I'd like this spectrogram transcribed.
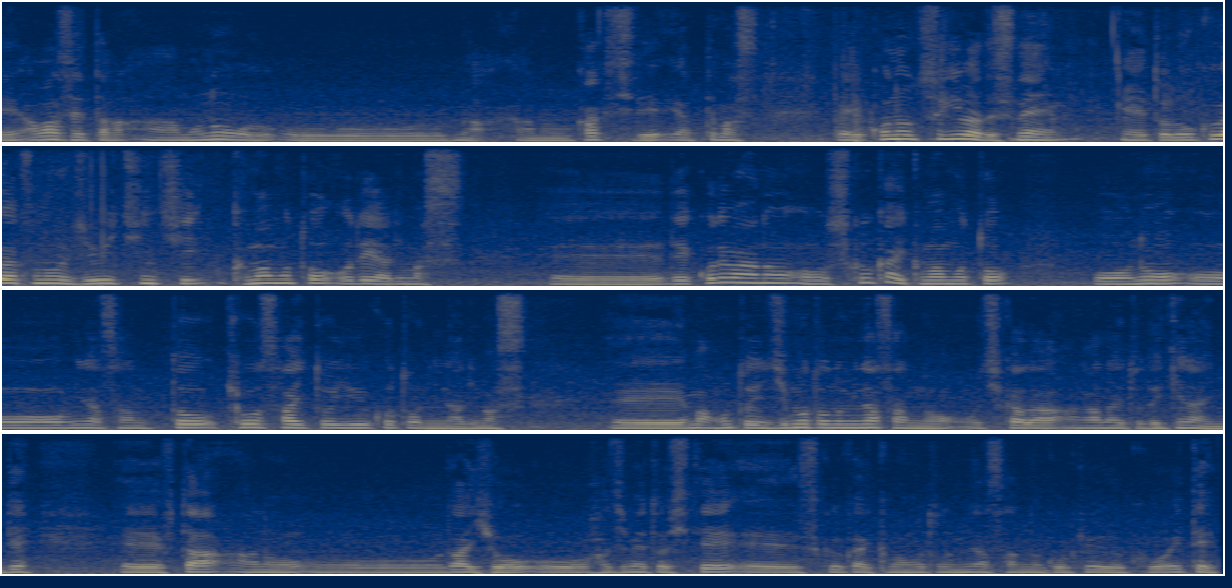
えー、合わせたものを、まあ、あの各地でやってます、えー、この次はですね、えーと、6月の11日熊本でやります、えー、でこれはあの救う会熊本の皆さんと共催ということになります、えーまあ、本当に地元の皆さんのお力がないとできないんで、えー、2あの代表をはじめとして、えー、救う会熊本の皆さんのご協力を得て、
